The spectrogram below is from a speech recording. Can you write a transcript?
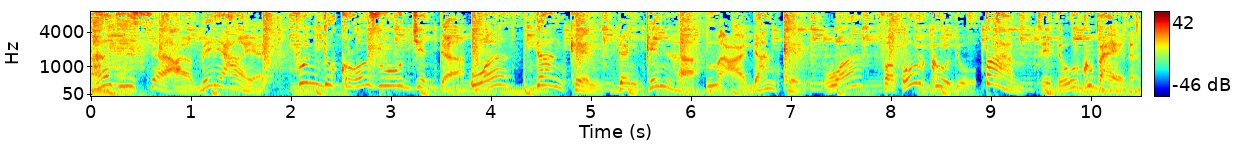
هذه الساعة برعاية فندق روزو جدة ودانكن. دانكنها مع دانكن وفطور كودو. طعم تذوق بعينك.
